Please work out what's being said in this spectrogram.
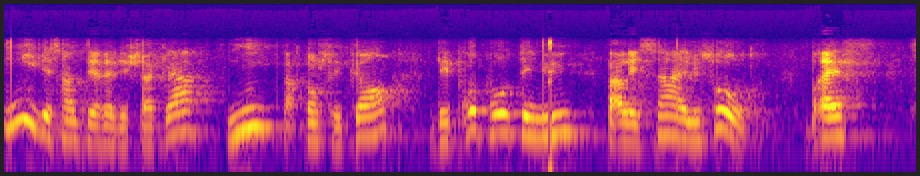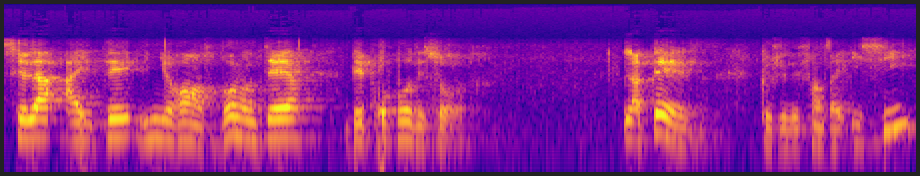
ni des intérêts de chacun, ni, par conséquent, des propos tenus par les uns et les autres. Bref, cela a été l'ignorance volontaire des propos des autres. La thèse que je défendrai ici,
